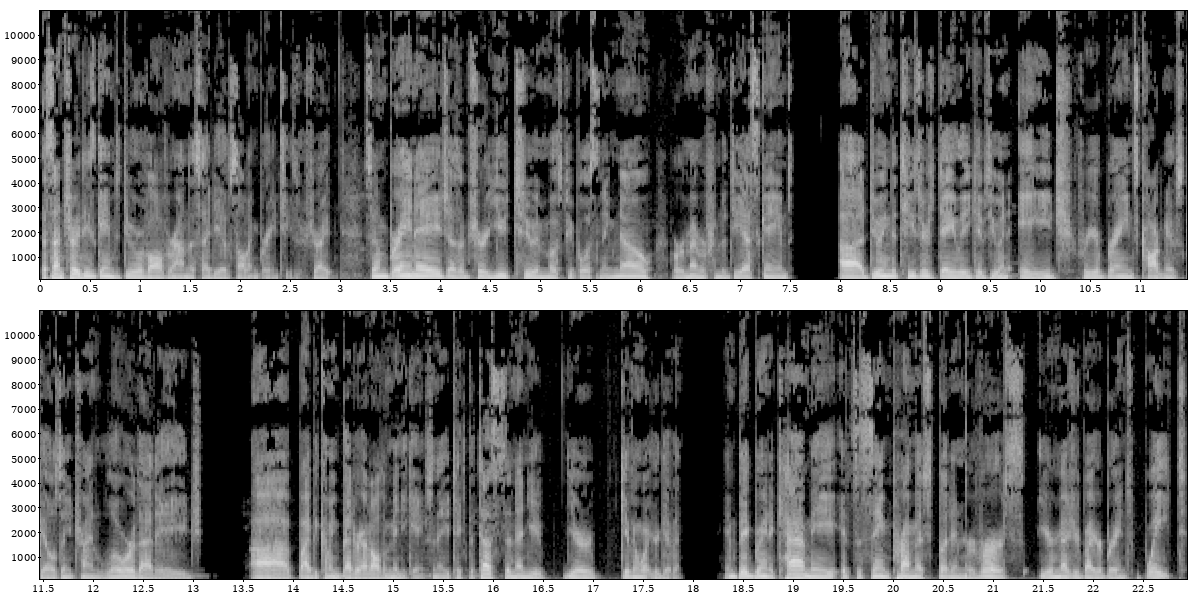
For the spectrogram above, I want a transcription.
essentially these games do revolve around this idea of solving brain teasers, right? So in Brain Age, as I'm sure you two and most people listening know or remember from the DS games, uh, doing the teasers daily gives you an age for your brain's cognitive skills, and you try and lower that age uh, by becoming better at all the mini games. And then you take the tests, and then you you're given what you're given. In Big Brain Academy, it's the same premise, but in reverse. You're measured by your brain's weight,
